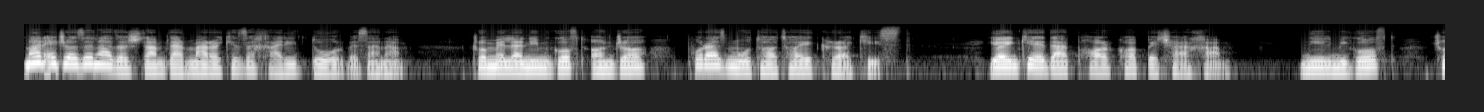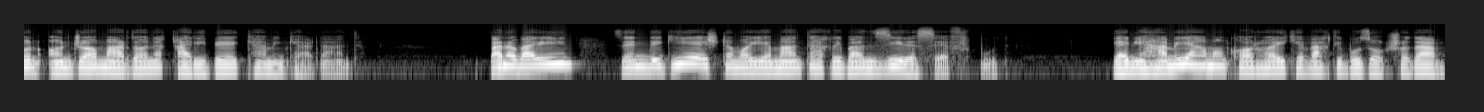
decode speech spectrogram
من اجازه نداشتم در مراکز خرید دور بزنم چون ملانی می گفت آنجا پر از معتادهای کراکی است یا اینکه در پارکا بچرخم. نیل می گفت چون آنجا مردان غریبه کمین کردند. بنابراین زندگی اجتماعی من تقریبا زیر صفر بود. یعنی همه همان کارهایی که وقتی بزرگ شدم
